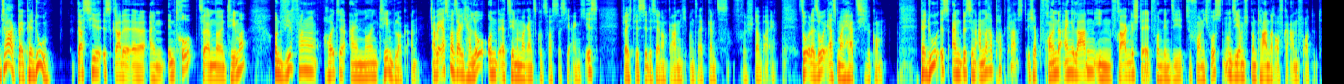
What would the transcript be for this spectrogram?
Tag bei Perdu. Das hier ist gerade äh, ein Intro zu einem neuen Thema und wir fangen heute einen neuen Themenblock an. Aber erstmal sage ich Hallo und erzähle nochmal ganz kurz, was das hier eigentlich ist. Vielleicht wisst ihr das ja noch gar nicht und seid ganz frisch dabei. So oder so, erstmal herzlich willkommen. Perdu ist ein bisschen anderer Podcast. Ich habe Freunde eingeladen, ihnen Fragen gestellt, von denen sie zuvor nicht wussten, und sie haben spontan darauf geantwortet.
